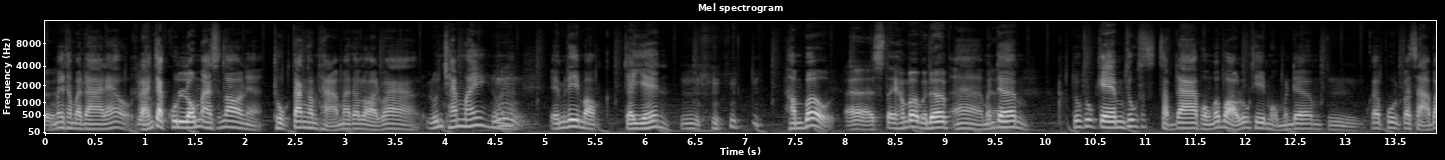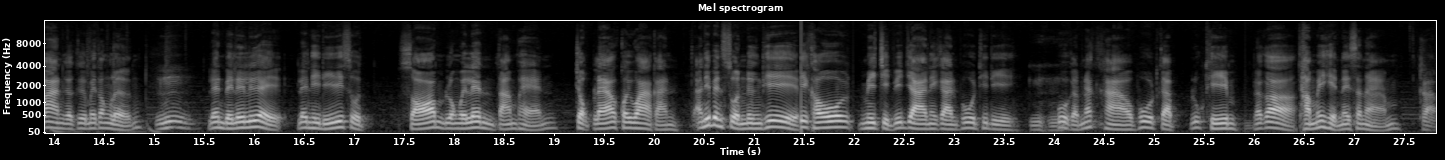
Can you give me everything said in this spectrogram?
อไม่ธรรมดาแล้วครับหลังจากคุณล้มอาร์เซนอลเนี่ยถูกตั้งคำถามมาตลอดว่าลุ้นแชมป์ไหมอืมเอมิลี่บอกใจเย็นอืม humble เออ stay humble เหมือนเดิมอ่าเหมือนเดิมทุกๆเกมทุกสัปดาห์ผมก็บอกลูกทีมผมเหมือนเดิมอืมก็พูดภาษาบ้านก็คือไม่ต้องเหลิงอืมเล่นไปเรื่อยๆ เล่นให้ดีที่สุด ซ้อมลงไปเล่นตามแผน จบแล้วค่อยว่ากัน อันนี้เป็นส่วนหนึ่งที่ที่เขามีจิตวิทยาในการพูดที่ดีอืมพูดกับนักข่าวพูดกับลูกทีม แล้วก็ทำให้เห็นในสนามครับ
